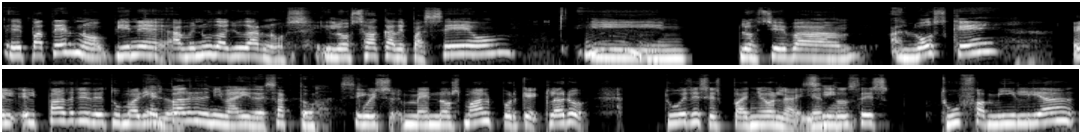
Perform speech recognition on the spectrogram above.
eh, paterno viene a menudo a ayudarnos y los saca de paseo y los lleva al bosque. El, el padre de tu marido. El padre de mi marido, exacto. Sí. Pues menos mal, porque claro, tú eres española y Sí. entonces tu familia, el-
